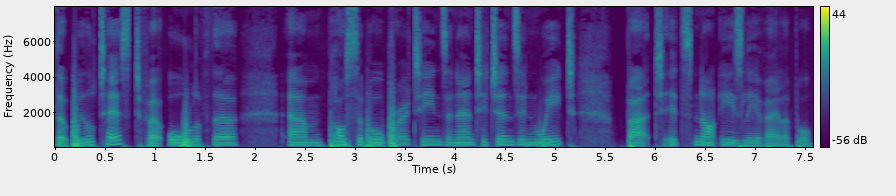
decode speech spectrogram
that will test for all of the um, possible proteins and antigens in wheat, but it's not easily available.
